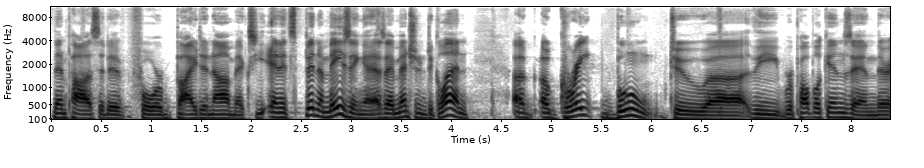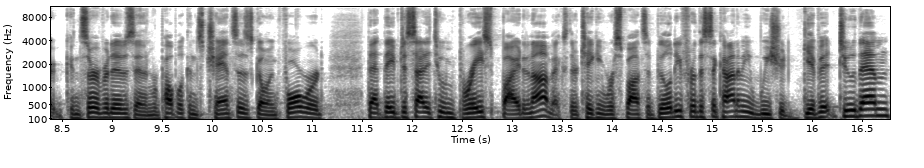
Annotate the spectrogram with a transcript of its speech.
than positive for Bidenomics. And it's been amazing, as I mentioned to Glenn a, a great boon to uh, the Republicans and their conservatives and Republicans' chances going forward that they've decided to embrace Bidenomics. They're taking responsibility for this economy. We should give it to them.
